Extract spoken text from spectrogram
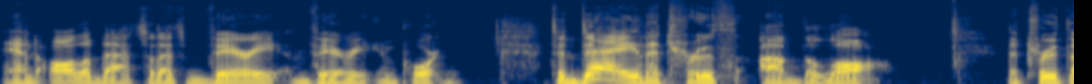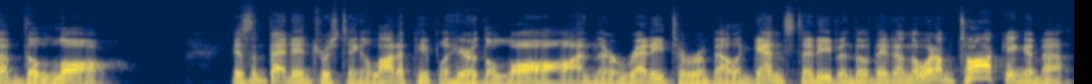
and all of that. So that's very, very important. Today, the truth of the law. The truth of the law. Isn't that interesting? A lot of people hear the law and they're ready to rebel against it, even though they don't know what I'm talking about.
